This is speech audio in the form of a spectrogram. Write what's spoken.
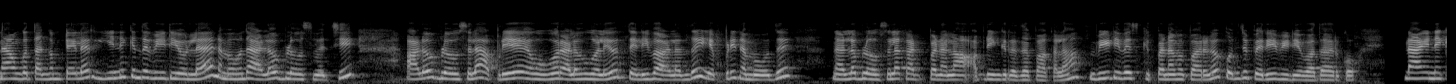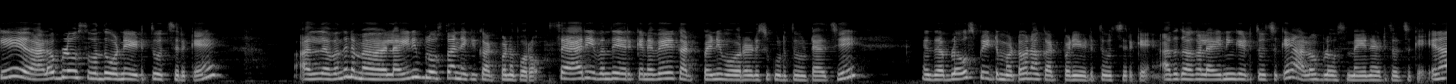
நான் உங்கள் தங்கம் டெய்லர். இன்றைக்கி இந்த வீடியோவில் நம்ம வந்து அளவு ப்ளவுஸ் வச்சு அளவு ப்ளவுஸில் அப்படியே ஒவ்வொரு அளவுகளையும் தெளிவாக அளந்து எப்படி நம்ம வந்து நல்ல ப்ளவுஸில் கட் பண்ணலாம் அப்படிங்கிறத பார்க்கலாம். வீடியோவே ஸ்கிப் பண்ணாமல் பாருங்கள் கொஞ்சம் பெரிய வீடியோவாக தான் இருக்கும். நான் இன்றைக்கி அளவு ப்ளவுஸ் வந்து ஒன்று எடுத்து வச்சுருக்கேன். அதில் வந்து நம்ம லைனிங் ப்ளவுஸ் தான் இன்றைக்கி கட் பண்ண போகிறோம் saree வந்து ஏற்கனவே கட் பண்ணி ஓரடிச்சு கொடுத்து விட்டாச்சு. இந்த ப்ளவுஸ் பீட்டு மட்டும் நான் கட் பண்ணி எடுத்து வச்சுருக்கேன். அதுக்காக லைனிங் எடுத்து வச்சுருக்கேன். அளவு ப்ளவுஸ் மெயினாக எடுத்து வச்சுருக்கேன். ஏன்னா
